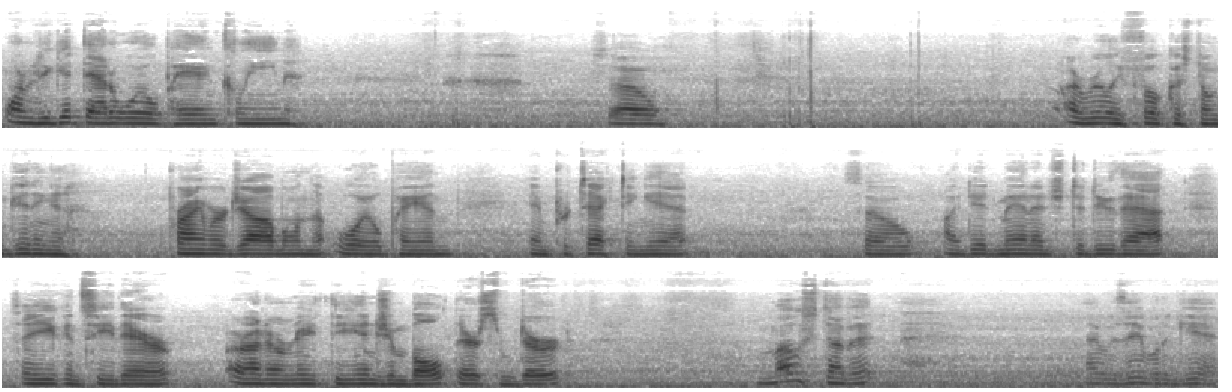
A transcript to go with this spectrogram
wanted to get that oil pan clean. So I really focused on getting a primer job on the oil pan and protecting it. So I did manage to do that. So you can see there right underneath the engine bolt, there's some dirt. Most of it I was able to get.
